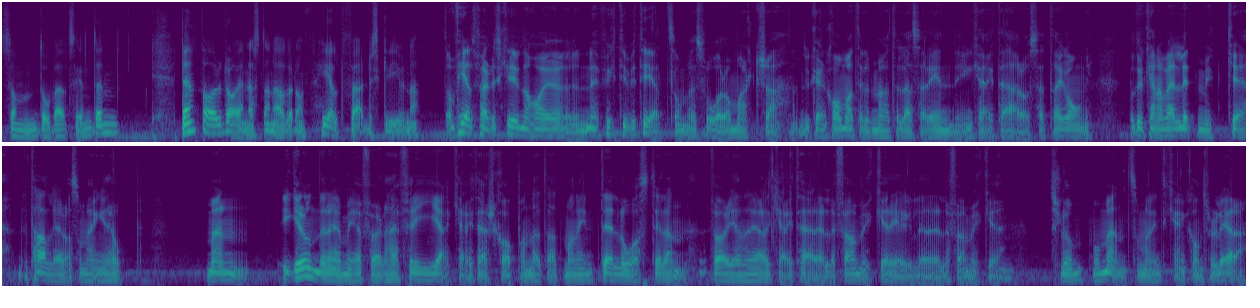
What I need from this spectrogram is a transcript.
som då vävs in. Den, den föredrar jag nästan över de helt färdigskrivna. De helt färdigskrivna har ju en effektivitet som är svår att matcha. Du kan komma till ett möte, läsa in din karaktär och sätta igång. Och du kan ha väldigt mycket detaljer då, som hänger ihop. Men i grunden är jag mer för det här fria karaktärsskapandet. Att man inte är låst till en förgenererad karaktär eller för mycket regler eller för mycket Mm. slumpmoment som man inte kan kontrollera.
